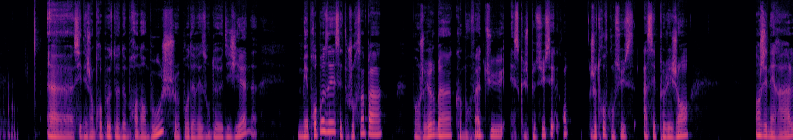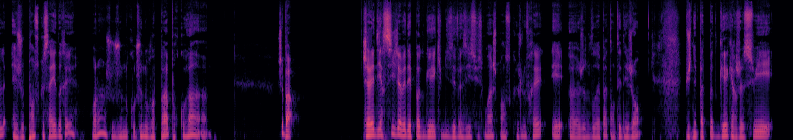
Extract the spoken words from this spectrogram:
euh, si des gens proposent de, me prendre en bouche pour des raisons d'hygiène, mais proposer, c'est toujours sympa. Bonjour Urbain, comment vas-tu? Est-ce que je peux te sucer? Je trouve qu'on suce assez peu les gens en général, et je pense que ça aiderait. Voilà, je, je ne, je ne vois pas pourquoi. euh, Je sais pas. J'allais dire si j'avais des potes gays qui me disaient vas-y suce-moi, je pense que je le ferais, et euh, je ne voudrais pas tenter des gens. Puis je n'ai pas de potes gays car je suis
